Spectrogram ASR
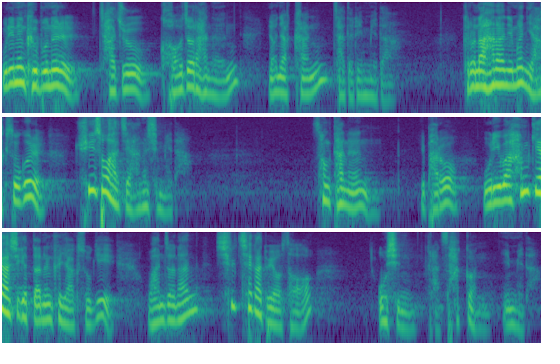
우리는 그분을 자주 거절하는 연약한 자들입니다. 그러나 하나님은 약속을 취소하지 않으십니다. 성탄은 바로 우리와 함께 하시겠다는 그 약속이 완전한 실체가 되어서 오신 그런 사건입니다.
